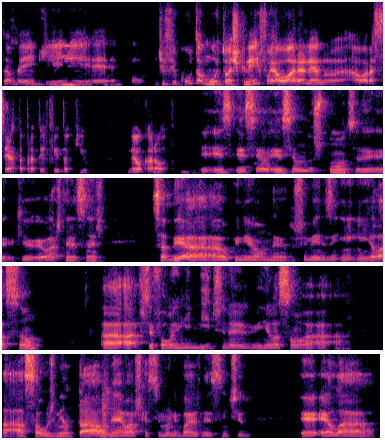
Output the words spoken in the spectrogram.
também, que é, dificulta muito, acho que nem foi a hora, né, a hora certa para ter feito aquilo, né, Carol? Esse, esse, é, esse é um dos pontos é, que eu acho interessante, saber a, a opinião né, do Ximenes em, em relação a, a, Você falou em limite, né, em relação à a, a, saúde mental, né? Eu acho que a Simone Biles, nesse sentido, é, ela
